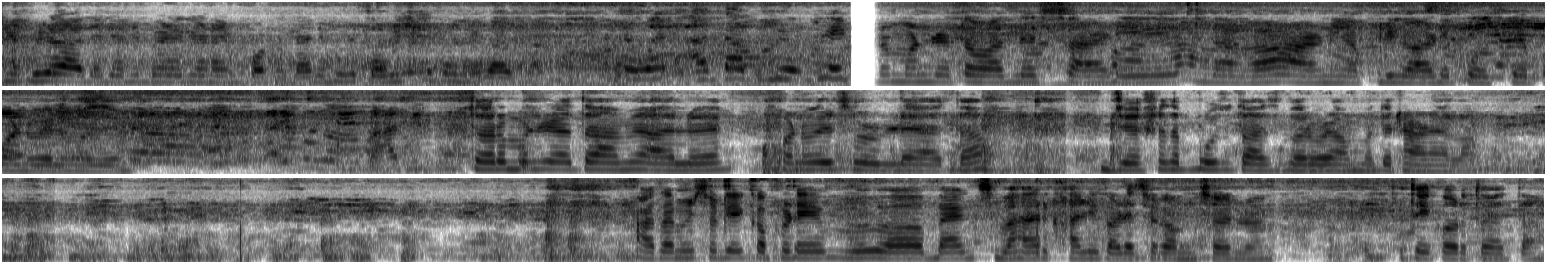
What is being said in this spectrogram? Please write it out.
जी वेळ आलेली आणि वेळ घेणं इम्पॉर्टंट आणि वेळ चविष्ट पण निघाली आता तर आता वाजले साडे दहा आणि आपली गाडी पोचते पनवेलमध्ये. तर म्हणजे आता आम्ही आलो आहे पनवेल सोडलं आहे आता. जस्ट आता पोचतो तासभर वेळामध्ये ठाण्याला. आता मी सगळे कपडे बॅग्स बाहेर खाली काढायचं काम चालू आहे. तर ते करतो आहे आता.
